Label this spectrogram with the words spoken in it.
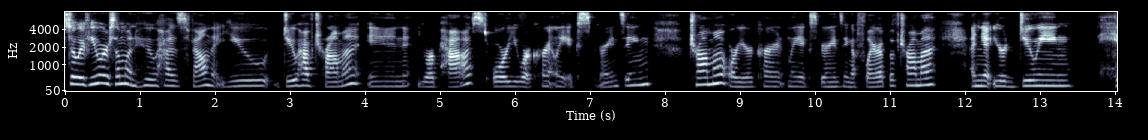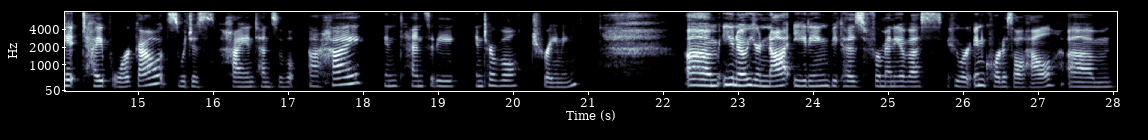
so, if you are someone who has found that you do have trauma in your past, or you are currently experiencing trauma, or you're currently experiencing a flare up of trauma, and yet you're doing hit type workouts, which is high intensive, uh, high intensity interval training. Um, you know, you're not eating because for many of us who are in cortisol hell, um,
